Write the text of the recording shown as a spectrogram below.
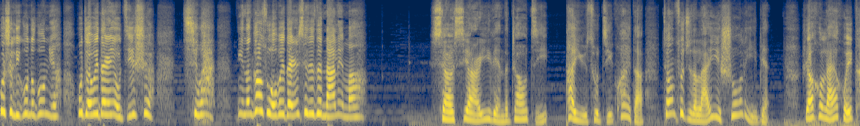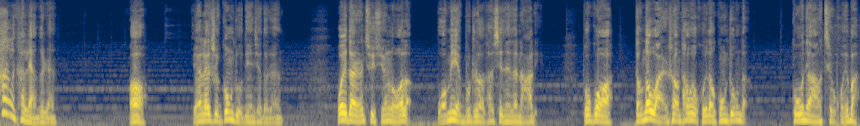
我是离宫的宫女，我找魏大人有急事，请问你能告诉我魏大人现在在哪里吗？”小希儿一脸的着急，他语速极快的将自己的来意说了一遍，然后来回看了看两个人。哦，原来是公主殿下的人，魏大人去巡逻了，我们也不知道他现在在哪里。不过等到晚上他会回到宫中的，姑娘请回吧，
